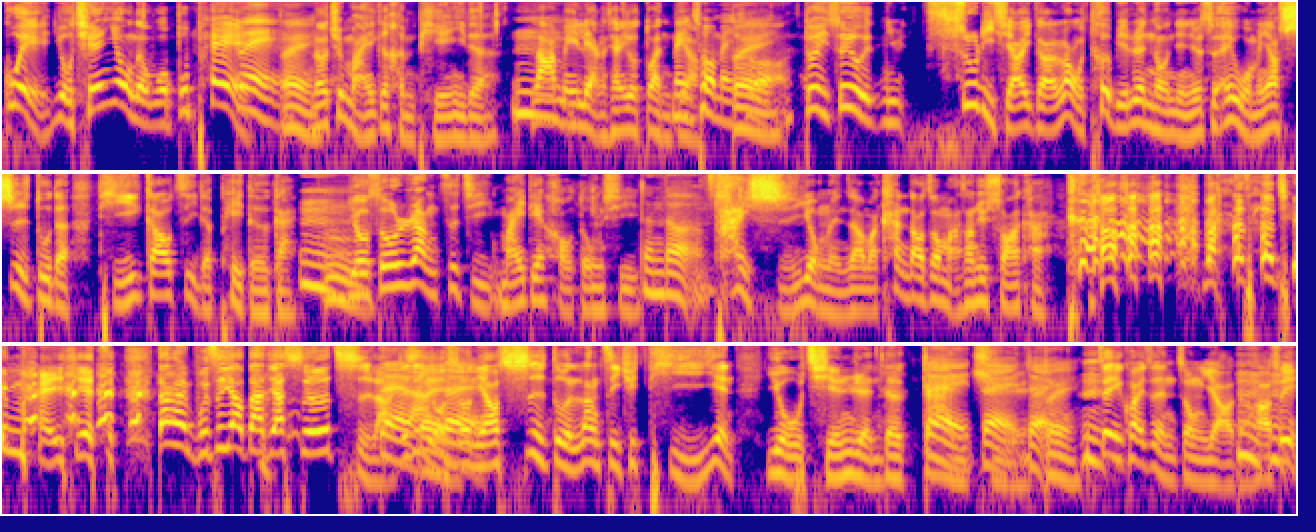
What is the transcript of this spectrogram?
贵？有钱用的我不配，对对，然后去买一个很便宜的，拉没两下又断掉，没错没错，对，所以你书。里写到一个让我特别认同一点，就是哎，我们要适度的提高自己的配得感。嗯，有时候让自己买一点好东西，真的太实用了，你知道吗？看到之后马上去刷卡，马上去买一些。当然不是要大家奢侈啦，就是有时候你要适度的让自己去体验有钱人的感觉。对对，这一块是很重要的哈。所以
